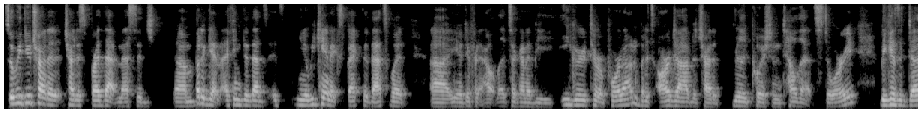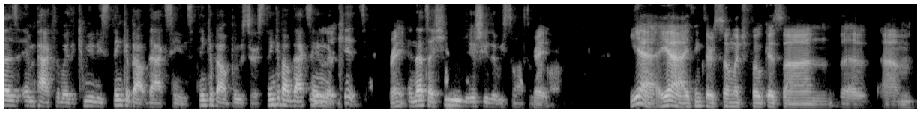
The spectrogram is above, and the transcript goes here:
so we do try to try to spread that message. Um, but again, I think that that's it's you know we can't expect that that's what uh, you know different outlets are going to be eager to report on. But it's our job to try to really push and tell that story because it does impact the way the communities think about vaccines, think about boosters, think about vaccinating their kids. Right. And that's a huge issue that we still have to work right. on. Yeah, yeah. I think there's so much focus on the um,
